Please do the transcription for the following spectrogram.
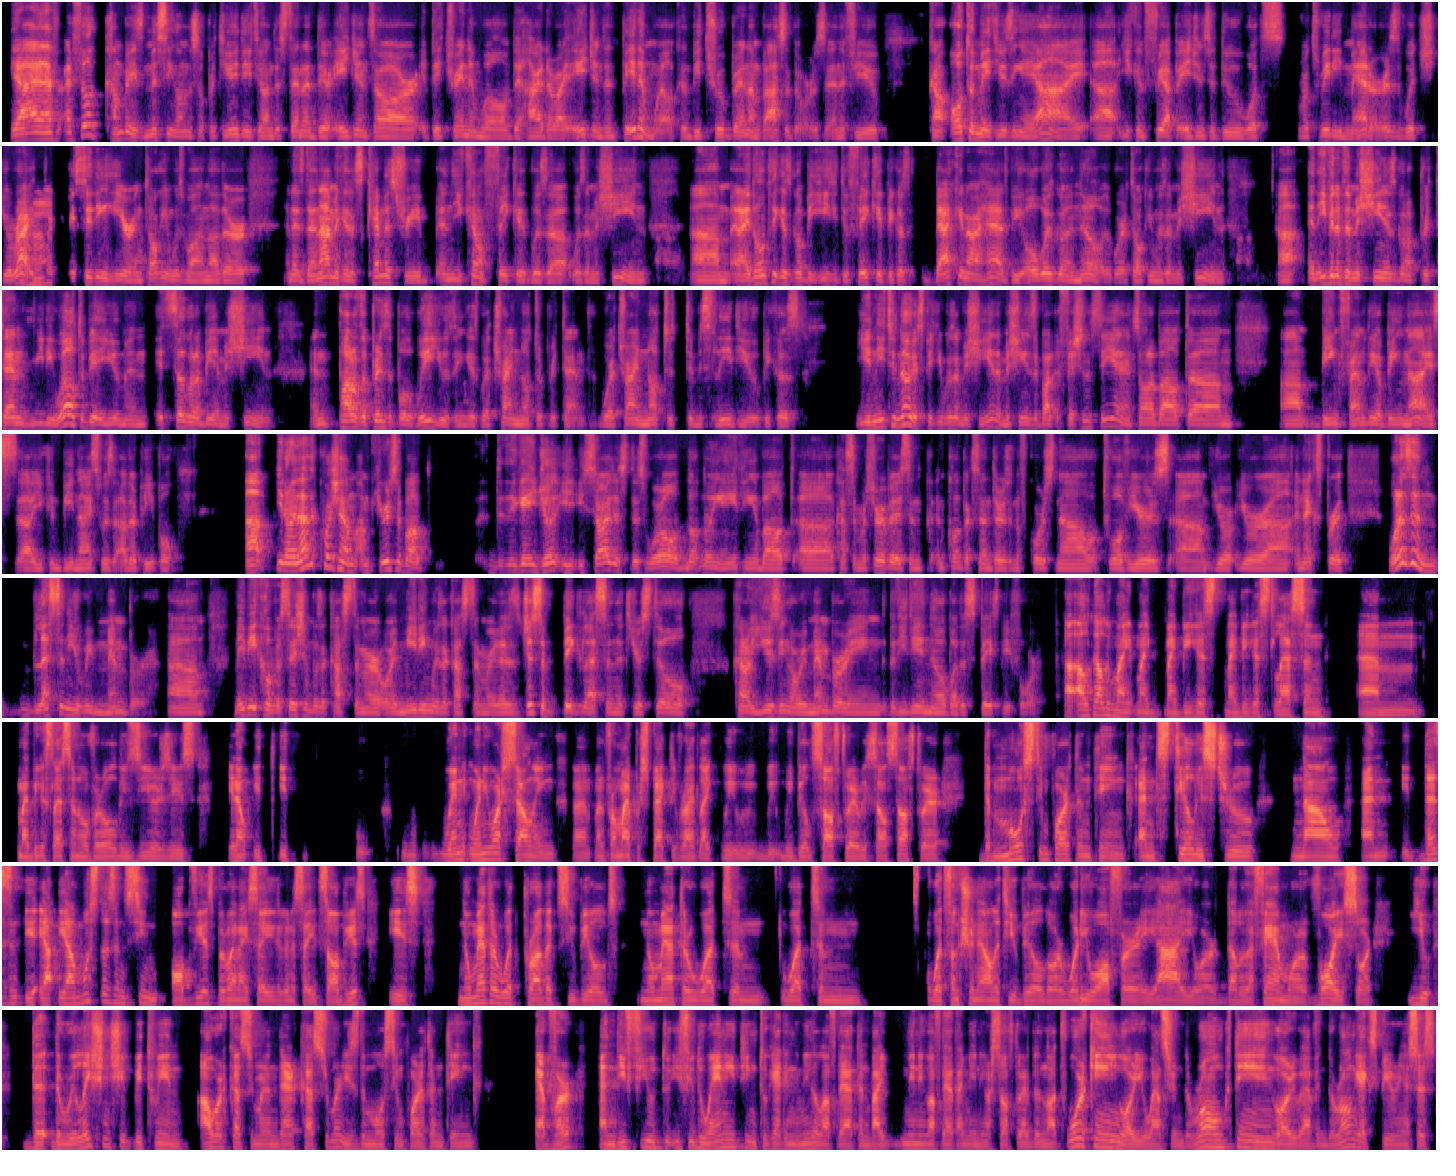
Yeah, and I, I feel companies missing on this opportunity to understand that their agents are, if they train them well, if they hire the right agent and pay them well, can be true brand ambassadors. And if you kind of automate using AI, uh, you can free up agents to do what's what's really matters. Which you're right, mm-hmm. like sitting here and talking with one another, and as dynamic as chemistry, and you cannot fake it with a with a machine. Um, and I don't think it's going to be easy to fake it because back in our heads, we always going to know that we're talking with a machine. Uh, and even if the machine is going to pretend really well to be a human, it's still going to be a machine. And part of the principle we're using is we're trying not to pretend. We're trying not to, to mislead you because you need to know you're speaking with a machine. The machine is about efficiency and it's not about um, um, being friendly or being nice. Uh, you can be nice with other people. Uh, you know, another question I'm, I'm curious about. Again, you, you started this this world not knowing anything about uh, customer service and, and, contact centers, and of course now 12 years, um, you're you're uh, an expert what is a lesson you remember? Um, maybe a conversation with a customer or a meeting with a customer that is just a big lesson that you're still kind of using or remembering that you didn't know about the space before. I'll tell you my my my biggest my biggest lesson. Um, my biggest lesson over all these years is you know it it when when you are selling um, and from my perspective right like we, we we build software we sell software the most important thing and still is true now and it doesn't it, it almost doesn't seem obvious but when i say you're going to say it's obvious is no matter what products you build no matter what um, what um, what functionality you build or what you offer ai or wfm or voice or you the the relationship between our customer and their customer is the most important thing ever. And if you do if you do anything to get in the middle of that and by meaning of that i mean your software not working or you answering the wrong thing or you having the wrong experiences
